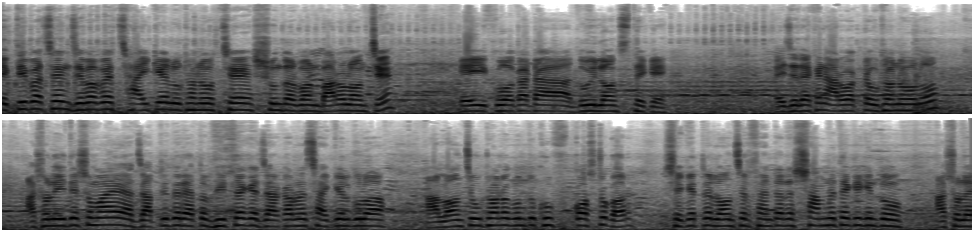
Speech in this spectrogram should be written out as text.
দেখতেই পাচ্ছেন যেভাবে সাইকেল উঠানো হচ্ছে সুন্দরবন বারো লঞ্চে। এই কুয়াকাটা দুই লঞ্চ থেকে। এই যে দেখেন, আরও একটা উঠানো হলো। আসলে ঈদের সময় যাত্রীদের এত ভিড় থাকে, যার কারণে সাইকেলগুলো লঞ্চে উঠানো কিন্তু খুব কষ্টকর। সেক্ষেত্রে লঞ্চের ফ্যান্টারের সামনে থেকে কিন্তু আসলে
